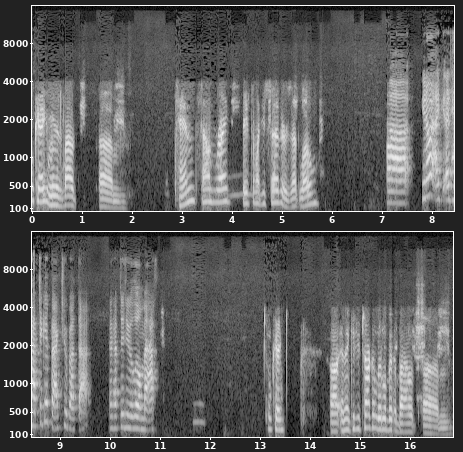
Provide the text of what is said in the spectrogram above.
Okay, I mean, it's about um, 10 sound right based on what you said, or is that low? Uh, you know what? I, would have to get back to you about that. I'd have to do a little math. Okay. Uh, and then could you talk a little bit about, um,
